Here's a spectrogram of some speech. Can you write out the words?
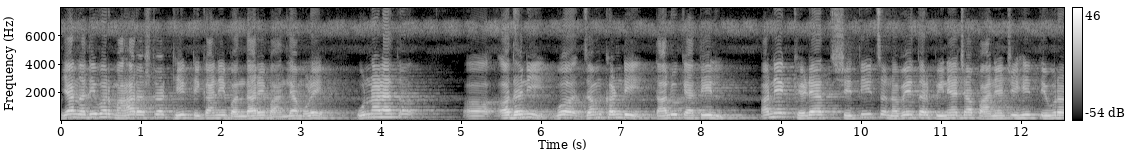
या नदीवर महाराष्ट्रात ठिकठिकाणी बंधारे बांधल्यामुळे उन्हाळ्यात अधनी व जमखंडी तालुक्यातील अनेक खेड्यात शेतीच नव्हे तर पिण्याच्या पाण्याचीही तीव्र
